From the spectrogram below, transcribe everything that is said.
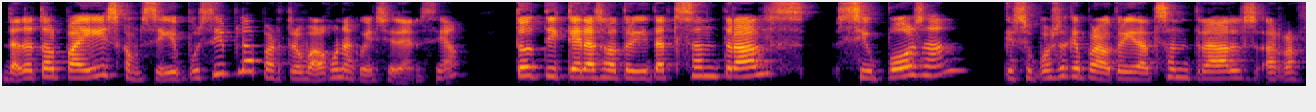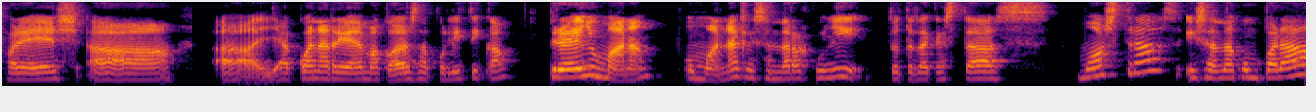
de tot el país com sigui possible per trobar alguna coincidència. Tot i que les autoritats centrals s'hi oposen, que suposo que per autoritats centrals es refereix a, a ja quan arribem a coses de política, però ell humana, humana, que s'han de recollir totes aquestes mostres i s'han de comparar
